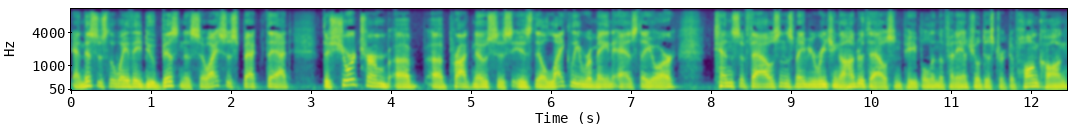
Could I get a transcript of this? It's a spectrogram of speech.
and this is the way they do business. So I suspect that the short term uh, uh, prognosis is they'll likely remain as they are tens of thousands, maybe reaching 100,000 people in the financial district of Hong Kong.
